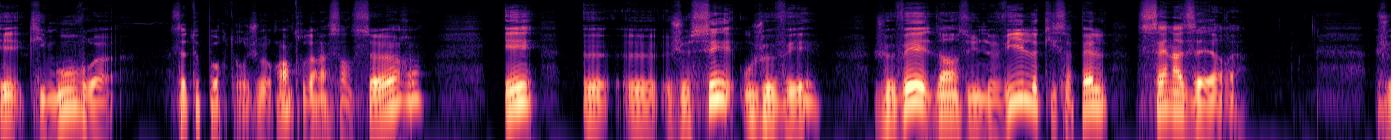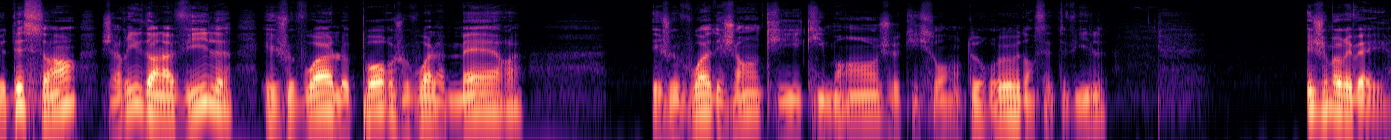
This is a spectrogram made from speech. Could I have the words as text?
et qui m'ouvre cette porte. Je rentre dans l'ascenseur et euh, euh, je sais où je vais. Je vais dans une ville qui s'appelle Saint-Nazaire. Je descends, j'arrive dans la ville et je vois le port, je vois la mer et je vois des gens qui, qui mangent, qui sont heureux dans cette ville. Et je me réveille.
